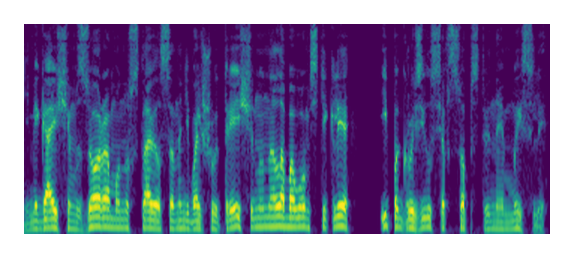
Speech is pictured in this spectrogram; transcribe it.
Немигающим взором он уставился на небольшую трещину на лобовом стекле и погрузился в собственные мысли.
